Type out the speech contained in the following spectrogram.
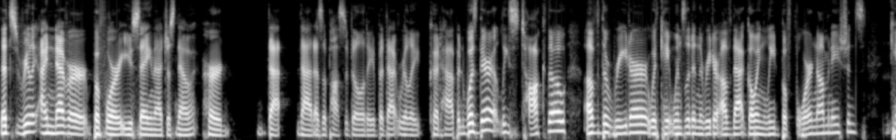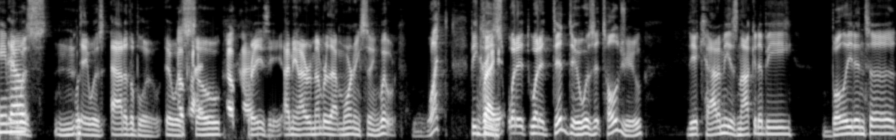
That's really I never before you saying that just now heard that that as a possibility, but that really could happen. Was there at least talk though of the reader with Kate Winslet in the reader of that going lead before nominations? Came it out? Was, was, it was out of the blue. It was okay. so okay. crazy. I mean, I remember that morning saying, "Wait, what?" Because right. what it what it did do was it told you the academy is not going to be bullied into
